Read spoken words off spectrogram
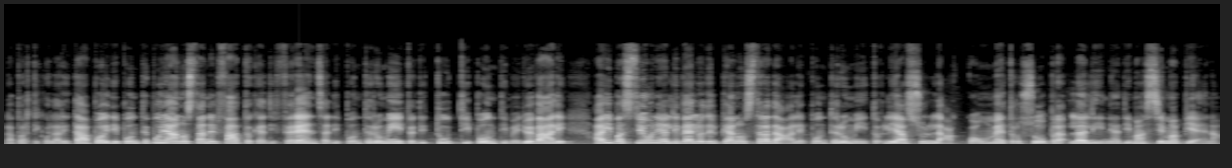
La particolarità poi di Ponte Puriano sta nel fatto che a differenza di Ponte Romito e di tutti i ponti medievali ha i bastioni a livello del piano stradale, Ponte Romito li ha sull'acqua, un metro sopra la linea di massima piena.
